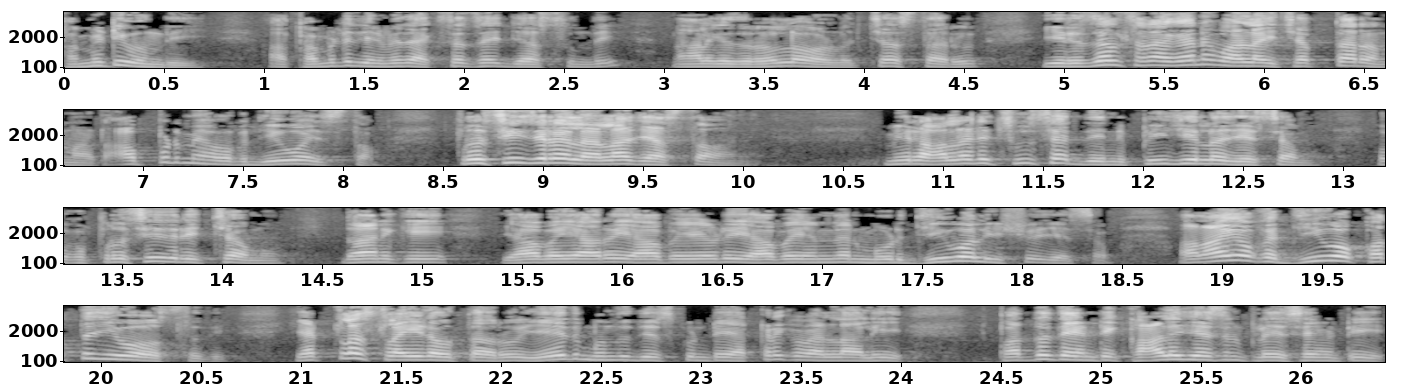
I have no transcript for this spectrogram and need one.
కమిటీ ఉంది. ఆ కమిటీ దీని మీద ఎక్సర్సైజ్ చేస్తుంది. నాలుగైదు రోజుల్లో వాళ్ళు వచ్చేస్తారు. ఈ రిజల్ట్స్ రాగానే వాళ్ళు అవి చెప్తారనమాట అప్పుడు మేము ఒక జీవో ఇస్తాం. ప్రొసీజరల్ ఎలా చేస్తామని మీరు ఆల్రెడీ చూశారు దీన్ని పీజీలో చేశాము ఒక ప్రొసీజర్ ఇచ్చాము. దానికి యాభై ఆరు యాభై ఏడు యాభై ఎనిమిది అని మూడు జీవోలు ఇష్యూ చేసాం అలాగే ఒక జీవో కొత్త జీవో వస్తుంది. ఎట్లా స్లైడ్ అవుతారు? ఏది ముందు తీసుకుంటే ఎక్కడికి వెళ్ళాలి? పద్ధతి ఏంటి? ఖాళీ చేసిన ప్లేస్ ఏమిటి?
